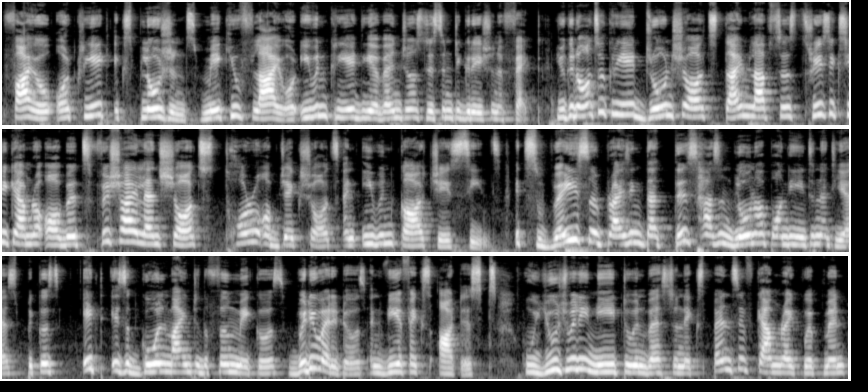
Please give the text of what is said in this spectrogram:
fire, or create explosions, make you fly, or even create the Avengers disintegration effect. You can also create drone shots, time lapses, 360 camera orbits, fisheye lens shots, thorough object shots, and even car chase scenes. It's very surprising that this hasn't blown up on the internet yet because it is a goldmine to the filmmakers, video editors, and VFX artists who usually need to invest in expensive camera equipment,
